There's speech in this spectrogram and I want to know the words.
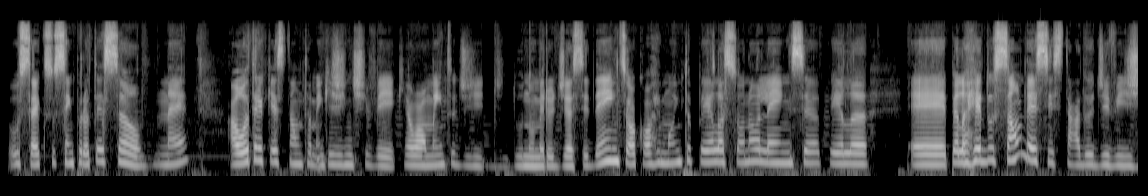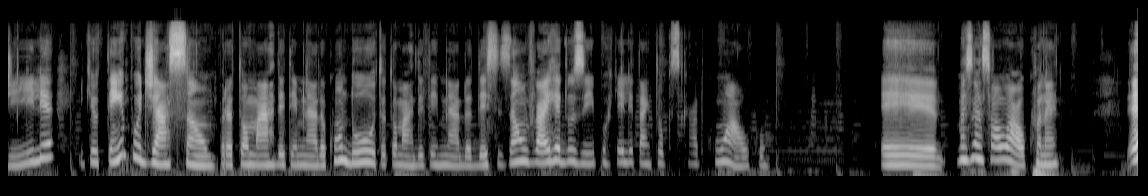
o sexo sem proteção, né? A outra questão também que a gente vê, que é o aumento de- de- do número de acidentes, ocorre muito pela sonolência, pela, eh, pela redução desse estado de vigília e que o tempo de ação para tomar determinada conduta, tomar determinada decisão, vai reduzir porque ele está intoxicado com álcool. Eh, mas não é só o álcool, né? Eu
